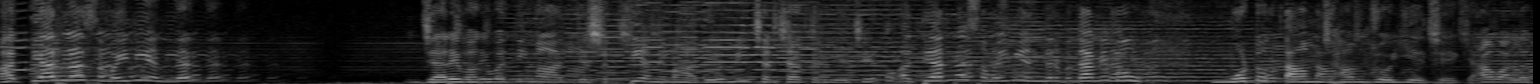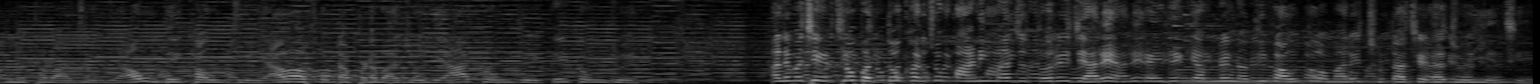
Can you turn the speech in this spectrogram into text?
અત્યારના સમયની અંદર, જ્યારે ભગવતીમાં આદ્ય શક્તિ અને મહાદેવની ચર્ચા કરીએ છીએ, તો અત્યારના સમયની અંદર બધાને બહુ મોટો તામઝામ જોઈએ છે કે આવા લગ્ન થવા જોઈએ, આવું દેખાવું જોઈએ, આવા ફોટા પડવા જોઈએ, આ થવું જોઈએ, તે થવું જોઈએ. અને પછી એટલો બધો ખર્ચો પાણીમાં જતો રહે જ્યારે એમને કહી દે કે અમને નથી ફાવતું, અમારે છૂટાછેડા જોઈએ છે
